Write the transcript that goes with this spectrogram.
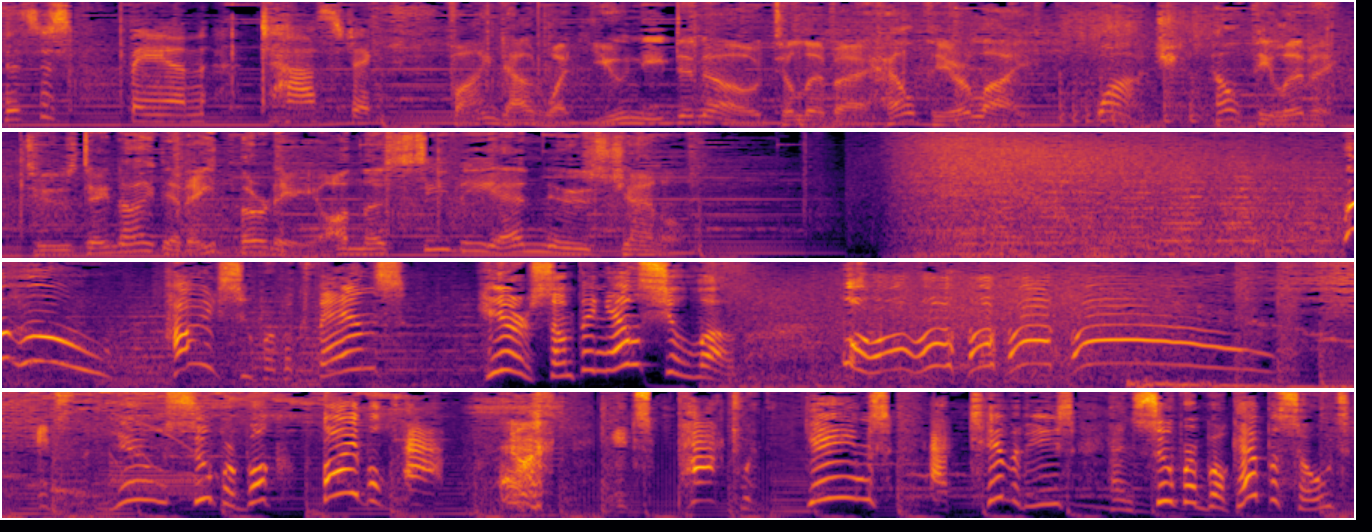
This is fantastic. Find out what you need to know to live a healthier life. Watch Healthy Living Tuesday night at 8:30 on the CBN News Channel. Woohoo! Hi, Superbook fans. Here's something else you'll love. It's the new Superbook Bible app. It's packed with games, activities, and Superbook episodes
